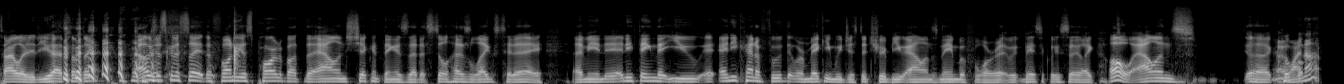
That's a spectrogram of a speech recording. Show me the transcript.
Tyler, did you have something? I was just gonna say the funniest part about the Alan's chicken thing is that it still has legs today. I mean, anything that you, any kind of food that we're making, we just attribute Alan's name before it. We basically say like, oh, Alan's. Uh, Uh, why not?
